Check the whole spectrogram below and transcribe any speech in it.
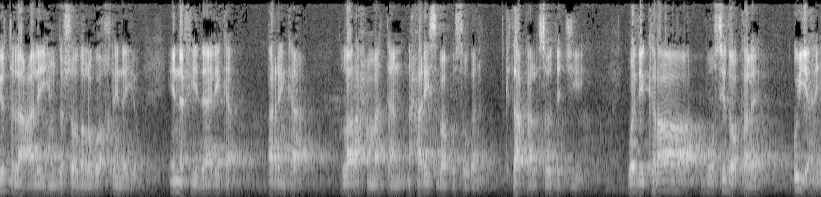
yutla calayhim dushooda lagu akhrinayo. Inna fii daalika arrinka la raxmatan naxariis baa ku sugan. Kitaabkaa la soo dejiyey. Wadikraa buu sidoo kale u yahay.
